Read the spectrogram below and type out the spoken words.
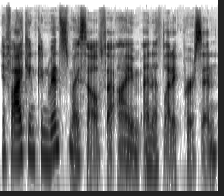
if I can convince myself that I'm an athletic person,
